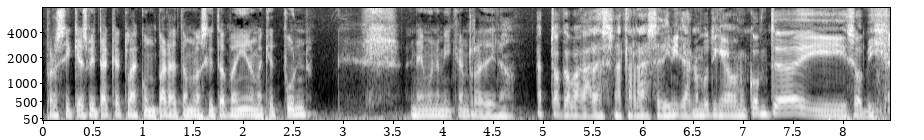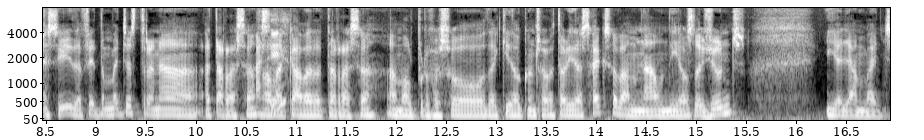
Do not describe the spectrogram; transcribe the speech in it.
però sí que és veritat que, clar, comparat amb la ciutat veïna, en aquest punt, anem una mica enrere. Et toca a vegades anar a Terrassa, dir, mira, no m'ho tingueu en compte i som-hi. Sí, de fet, em vaig estrenar a Terrassa, ah, sí? a la cava de Terrassa, amb el professor d'aquí del Conservatori de Saxa, vam anar un dia els dos junts, i allà em vaig,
